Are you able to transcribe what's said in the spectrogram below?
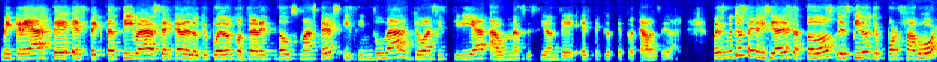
me creaste expectativa acerca de lo que puedo encontrar en Toastmasters y sin duda yo asistiría a una sesión de este club que tú acabas de dar. Pues muchas felicidades a todos. Les pido que por favor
